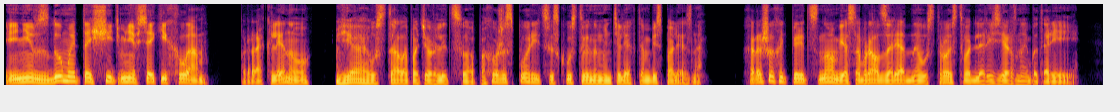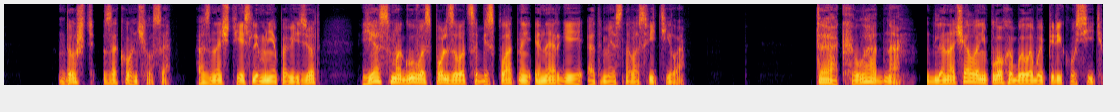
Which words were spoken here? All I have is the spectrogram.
И не вздумай тащить мне всякий хлам. Прокляну». Я устало потер лицо. Похоже, спорить с искусственным интеллектом бесполезно. Хорошо, хоть перед сном я собрал зарядное устройство для резервной батареи. Дождь закончился, а значит, если мне повезет, я смогу воспользоваться бесплатной энергией от местного светила. Так, ладно. Для начала неплохо было бы перекусить.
